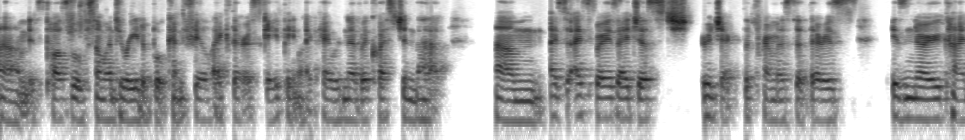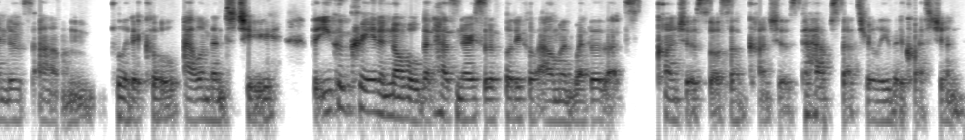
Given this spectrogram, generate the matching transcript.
um, it's possible for someone to read a book and feel like they're escaping. Like I would never question that. Um, I, I, suppose I just reject the premise that there is is no kind of um, political element to that you could create a novel that has no sort of political element, whether that's conscious or subconscious. Perhaps that's really the question.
